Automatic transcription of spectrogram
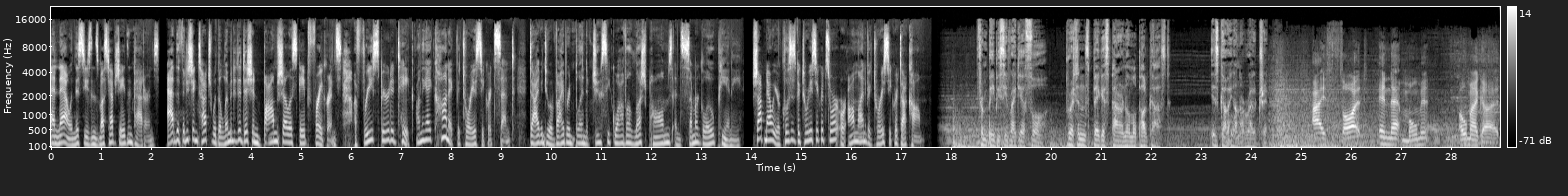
And now, in this season's must have shades and patterns, add the finishing touch with the limited edition Bombshell Escape fragrance, a free spirited take on the iconic Victoria's Secret scent. Dive into a vibrant blend of juicy guava, lush palms, and summer glow peony. Shop now at your closest Victoria's Secret store or online at victoriassecret.com. From BBC Radio 4, Britain's biggest paranormal podcast is going on a road trip. I thought in that moment, oh my God.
